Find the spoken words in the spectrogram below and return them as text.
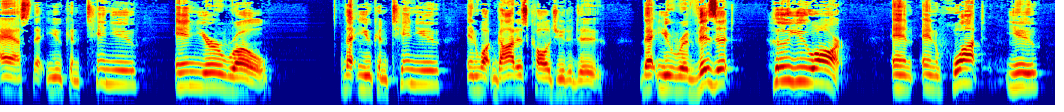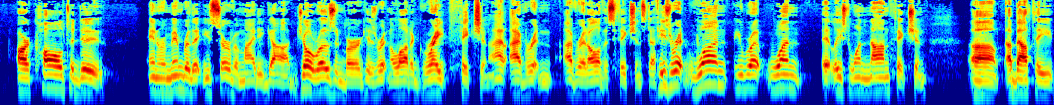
ask that you continue in your role, that you continue in what God has called you to do that you revisit who you are and, and what you are called to do. And remember that you serve a mighty God. Joel Rosenberg has written a lot of great fiction. I, have written, I've read all of his fiction stuff. He's written one, he wrote one, at least one nonfiction uh, about the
